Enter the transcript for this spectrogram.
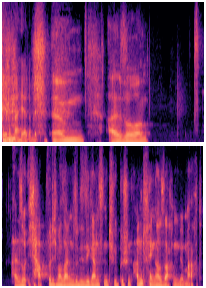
Immer her damit. ähm, also, also ich habe, würde ich mal sagen, so diese ganzen typischen Anfängersachen gemacht.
